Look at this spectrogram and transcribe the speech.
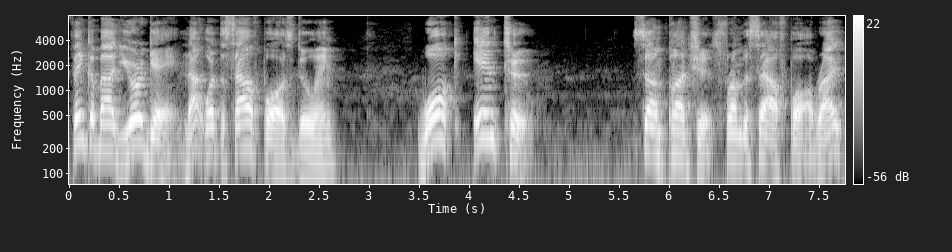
Think about your game, not what the southpaw is doing. Walk into some punches from the southpaw, right?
